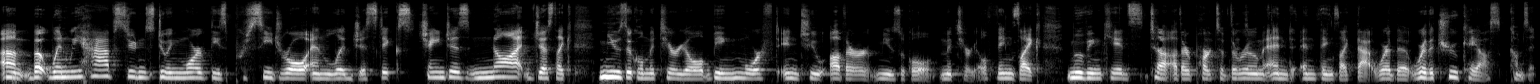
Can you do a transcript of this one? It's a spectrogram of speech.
Um, but when we have students doing more of these procedural and logistics changes, not just like musical material being morphed into other musical material, things like moving kids to other parts of the room and and things like that, where the where the true chaos comes in.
